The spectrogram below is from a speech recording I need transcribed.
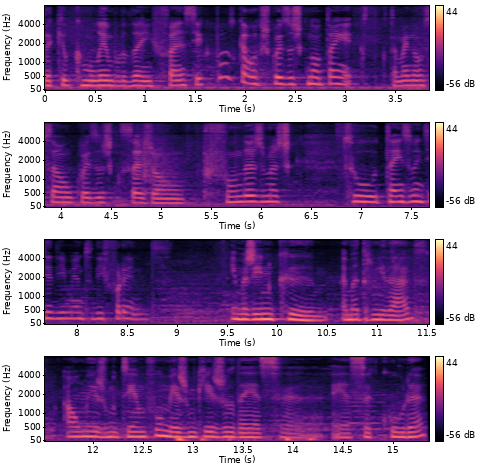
daquilo que me lembro da infância, que aquelas coisas que não têm, que também não são coisas que sejam profundas, mas que tu tens um entendimento diferente. Imagino que a maternidade, ao mesmo tempo, mesmo que ajude a essa, a essa cura,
